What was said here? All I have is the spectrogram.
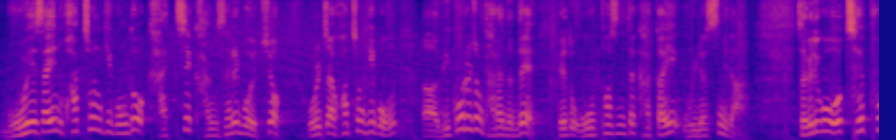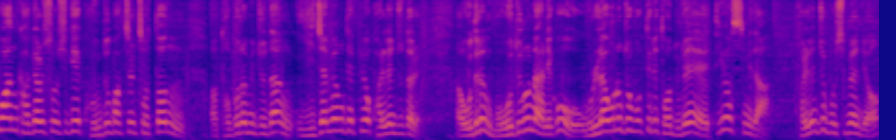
모회사인 화천기공도 같이 강세를 보였죠. 오늘장 화천기공 아, 윗골을 좀 달았는데 그래도 5% 가까이 올렸습니다. 자 그리고 체포한 가결 소식에 곤두박질 쳤던 어, 더불어민주당 이재명 대표 관련주들 아, 오늘은 모두는 아니고 올라오는 종목들이 더 눈에 띄었습니다. 관련주 보시면요.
